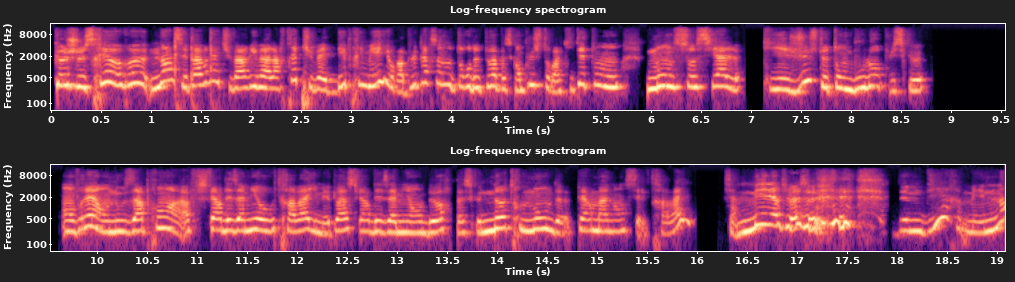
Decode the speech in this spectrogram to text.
que je serai heureux. Non, c'est pas vrai. Tu vas arriver à la retraite, tu vas être déprimé, il y aura plus personne autour de toi parce qu'en plus tu auras quitté ton monde social qui est juste ton boulot puisque en vrai, on nous apprend à se faire des amis au travail, mais pas à se faire des amis en dehors parce que notre monde permanent c'est le travail. Ça m'énerve, tu vois, de me dire, mais non,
